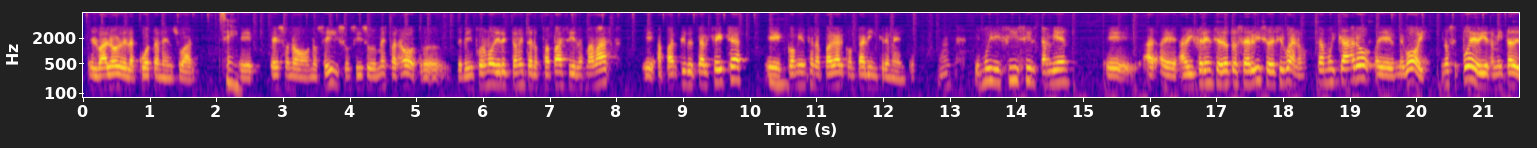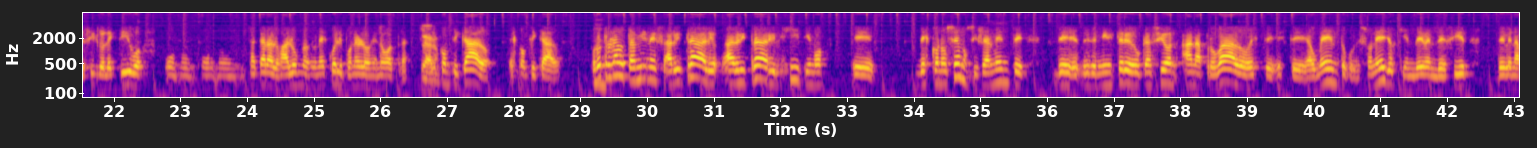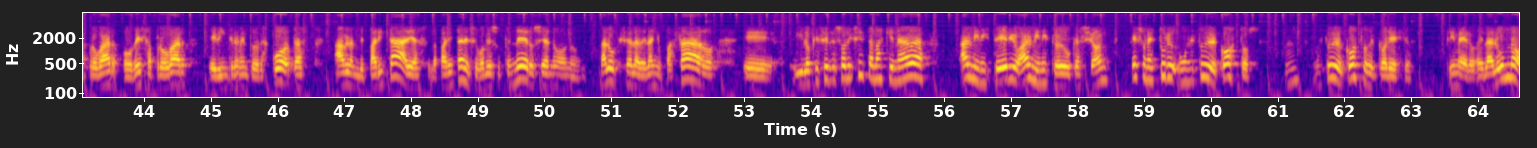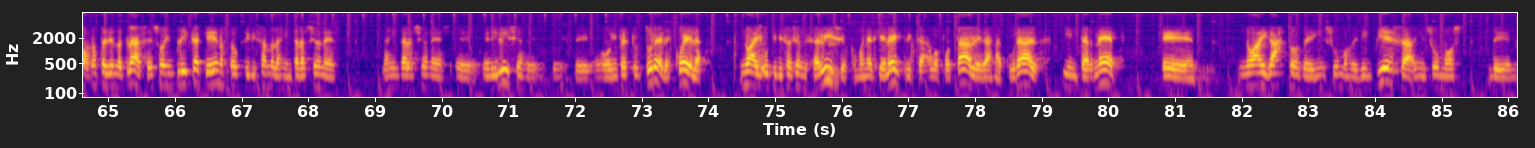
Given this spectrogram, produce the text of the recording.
el valor de la cuota mensual. Eh, eso no, no se hizo, se hizo de un mes para otro. Se le informó directamente a los papás y a las mamás, eh, a partir de tal fecha eh, comienzan a pagar con tal incremento. Es muy difícil también, eh, a, eh, a diferencia de otros servicios, decir, bueno, está muy caro, eh, me voy. No se puede ir a mitad del ciclo lectivo, un- un- un- un- sacar a los alumnos de una escuela y ponerlos en otra. Claro. Es complicado, es complicado. Por otro lado, también es arbitrario, arbitrario y legítimo. eh, desconocemos si realmente de- desde el Ministerio de Educación han aprobado este, este aumento, porque son ellos quienes deben decir, deben aprobar o desaprobar el incremento de las cuotas. Hablan de paritarias, la paritaria se volvió a suspender, o sea, no, no, algo que sea la del año pasado. eh, y lo que se le solicita más que nada al Ministerio, al Ministro de Educación, es un estudio, un estudio de costos, un estudio de costos del colegio. Primero, el alumno no está yendo a clase, eso implica que no está utilizando las instalaciones las instalaciones eh, edilicias o infraestructura de la escuela. No hay utilización de servicios como energía eléctrica, agua potable, gas natural, internet. eh, no hay gastos de insumos de limpieza, insumos de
